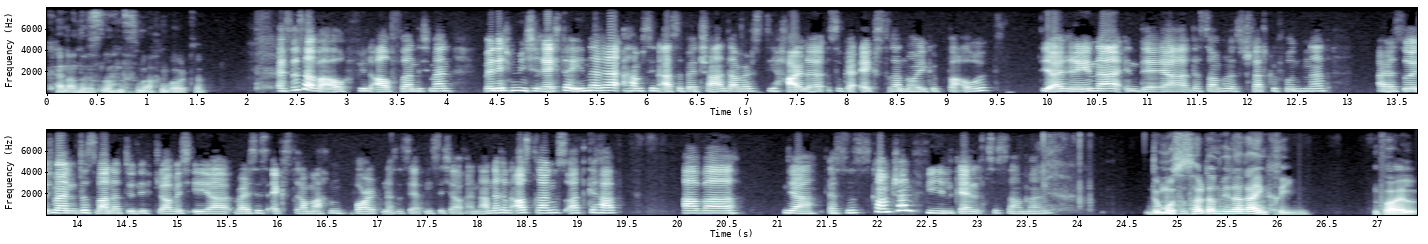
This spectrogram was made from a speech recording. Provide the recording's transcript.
kein anderes Land das machen wollte. Es ist aber auch viel Aufwand. Ich meine, wenn ich mich recht erinnere, haben sie in Aserbaidschan damals die Halle sogar extra neu gebaut. Die Arena, in der der Song Contest stattgefunden hat. Also ich meine, das war natürlich, glaube ich, eher, weil sie es extra machen wollten. Also sie hätten sicher auch einen anderen Austragungsort gehabt. Aber ja, es ist, kommt schon viel Geld zusammen. Du musst es halt dann wieder reinkriegen. Weil,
